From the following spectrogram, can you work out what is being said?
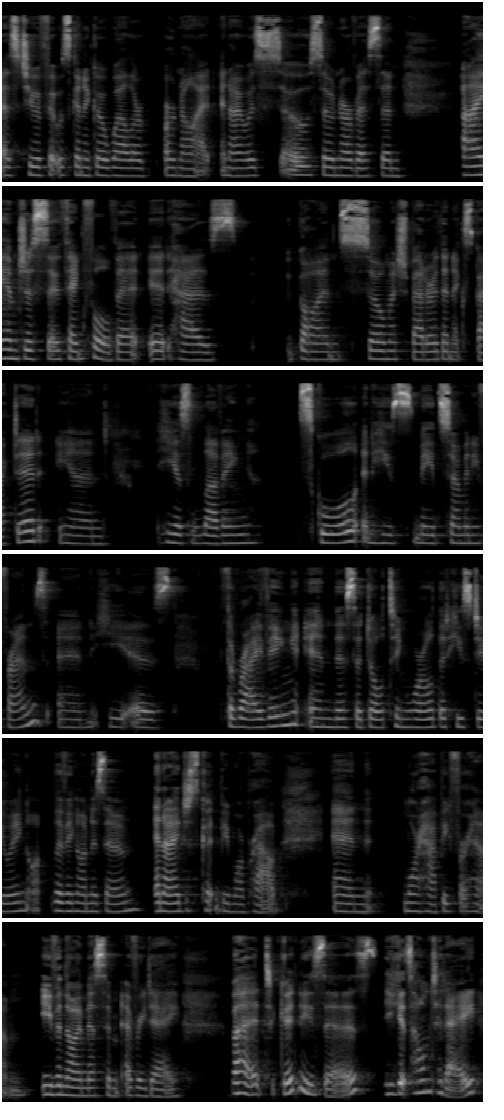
as to if it was going to go well or, or not. And I was so, so nervous. And I am just so thankful that it has gone so much better than expected. And he is loving school and he's made so many friends and he is thriving in this adulting world that he's doing, living on his own. And I just couldn't be more proud and more happy for him, even though I miss him every day. But good news is he gets home today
